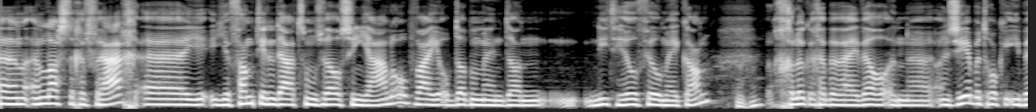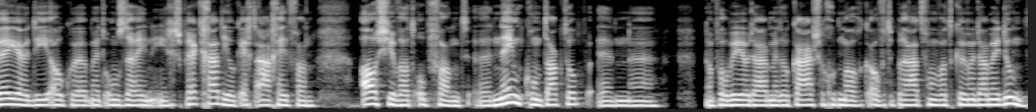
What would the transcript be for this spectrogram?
een, een lastige vraag. Eh, je, je vangt inderdaad soms wel signalen op waar je op dat moment dan niet heel veel mee kan. Gelukkig hebben wij wel een, eh, een zeer betrokken IB'er die ook eh, met ons daarin in gesprek gaat. Die ook echt aangeeft van als je wat opvangt, neem contact op. En dan proberen we daar met elkaar zo goed mogelijk over te praten van wat kunnen we daarmee doen.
